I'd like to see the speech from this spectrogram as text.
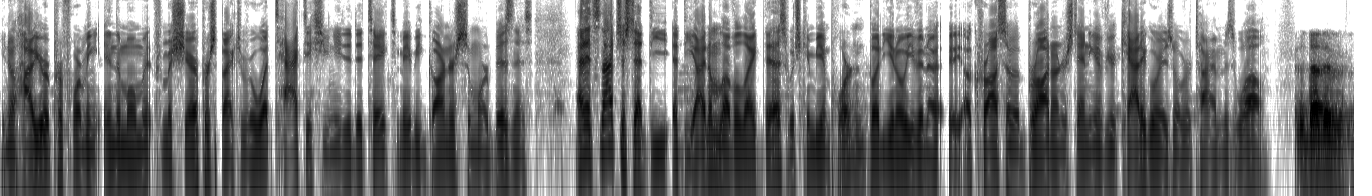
you know, how you were performing in the moment from a share perspective or what tactics you needed to take to maybe garner some more business. And it's not just at the at the item level like this, which can be important, but you know, even a, across a broad understanding of your categories over time as well. That is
